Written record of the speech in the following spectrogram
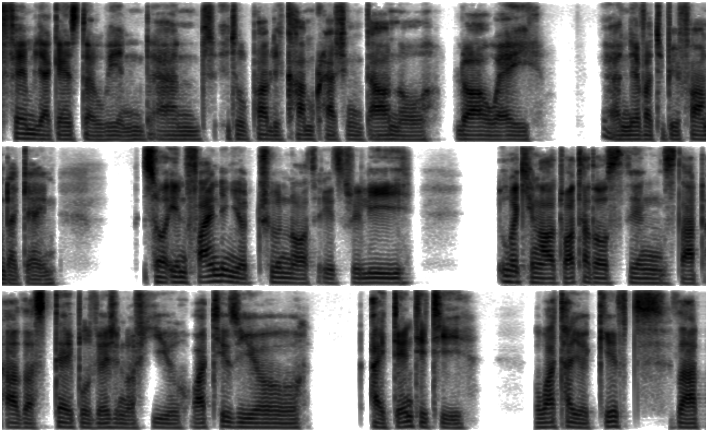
firmly against the wind and it will probably come crashing down or blow away, uh, never to be found again. So in finding your true north, it's really working out what are those things that are the stable version of you. What is your identity? What are your gifts that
